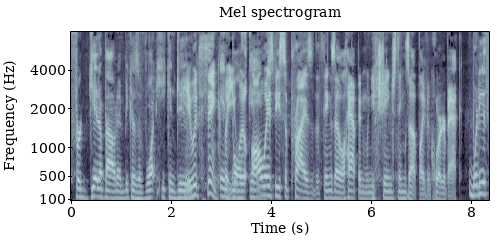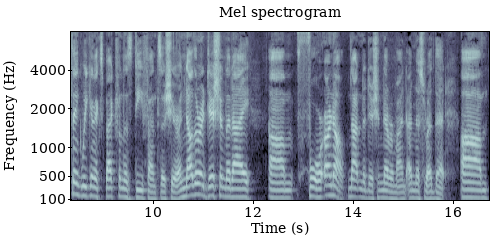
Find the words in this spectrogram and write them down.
forget about him because of what he can do. You would think, in but you will games. always be surprised at the things that will happen when you change things up like a quarterback. What do you think we can expect from this defense this year? Another addition that I um for or no, not an addition, never mind. I misread that. Um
